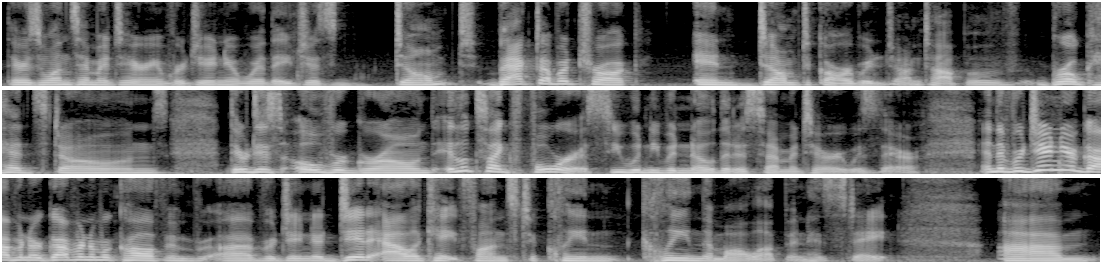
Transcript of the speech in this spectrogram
there's one cemetery in Virginia where they just dumped, backed up a truck and dumped garbage on top of broke headstones. They're just overgrown. It looks like forests. You wouldn't even know that a cemetery was there. And the Virginia governor, Governor McAuliffe in uh, Virginia, did allocate funds to clean clean them all up in his state. Um,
